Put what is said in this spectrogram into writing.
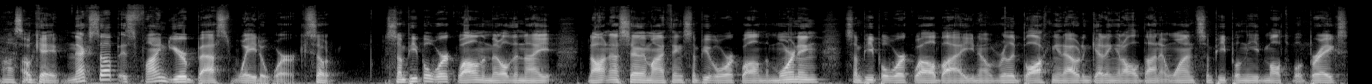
Awesome. Okay, next up is find your best way to work. So, some people work well in the middle of the night not necessarily my thing. Some people work well in the morning. Some people work well by, you know, really blocking it out and getting it all done at once. Some people need multiple breaks.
